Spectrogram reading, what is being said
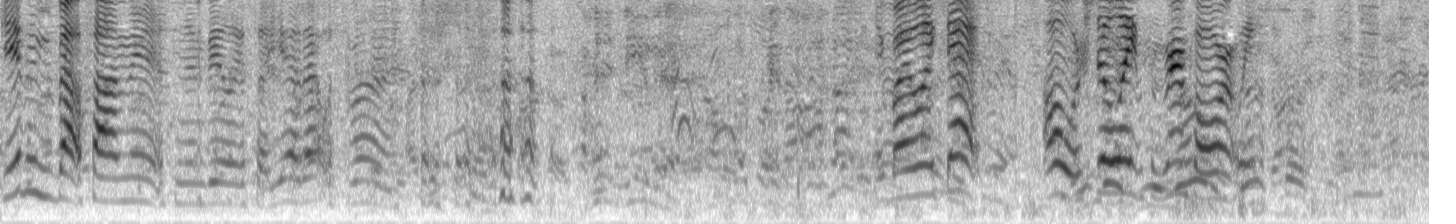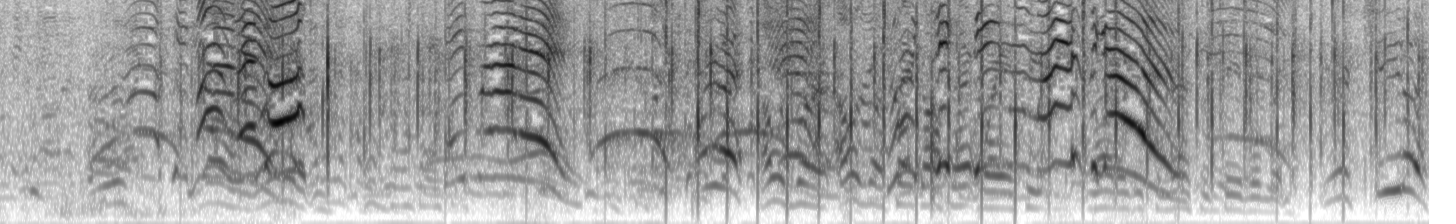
Give him about five minutes and then Billy will say, yeah, that was fun. Everybody like that? Oh, we're still waiting for Grandpa, aren't we? Grandpa! Keep running! I was gonna, I was gonna take off that 16 way miles to go. you're a cheater.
